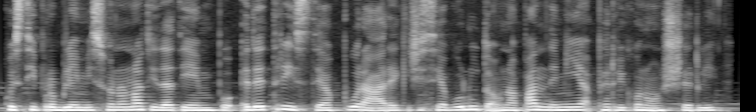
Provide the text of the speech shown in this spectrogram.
Questi problemi sono noti da tempo ed è triste appurare che ci sia voluta una pandemia per riconoscerli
